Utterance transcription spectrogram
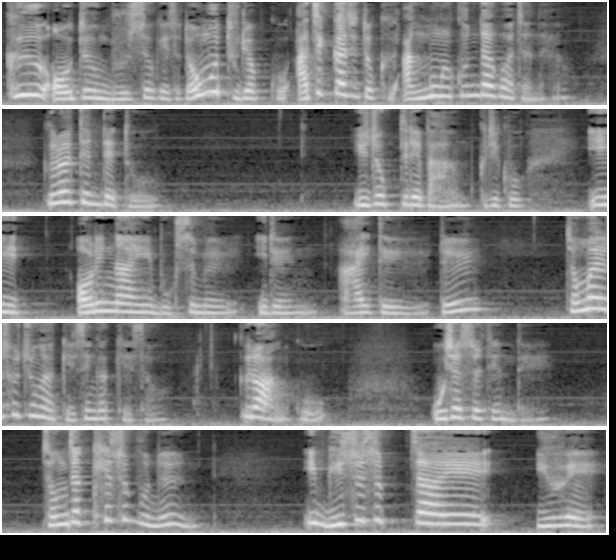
그 어두운 물 속에서 너무 두렵고 아직까지도 그 악몽을 꾼다고 하잖아요. 그럴 텐데도 유족들의 마음 그리고 이 어린 나이에 목숨을 잃은 아이들을 정말 소중하게 생각해서 끌어안고 오셨을 텐데 정작 해수부는 이 미수습자의 유해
